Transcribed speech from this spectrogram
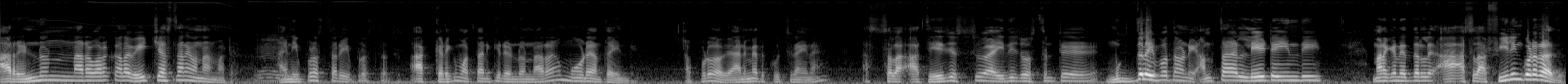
ఆ రెండున్నర వరకు అలా వెయిట్ చేస్తానే ఉన్నాను అనమాట ఆయన ఎప్పుడు వస్తారు ఎప్పుడు వస్తారు. అక్కడికి మొత్తానికి రెండున్నర మూడు ఎంత అయింది. అప్పుడు ఆ వ్యాన్ మీద కూర్చుని ఆయన అసలు ఆ తేజస్సు ఆ ఇది చూస్తుంటే ముగ్ధులైపోతామండి. అంత లేట్ అయింది. మనకి నిద్ర అసలు ఆ ఫీలింగ్ కూడా రాదు.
